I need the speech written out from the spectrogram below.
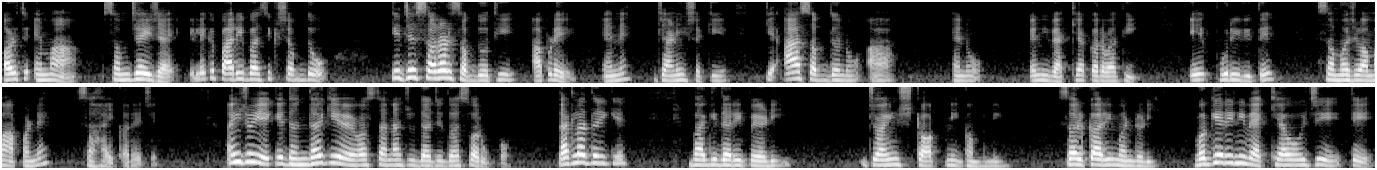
અર્થ એમાં સમજાઈ જાય. એટલે કે પારિભાષિક શબ્દો કે જે સરળ શબ્દોથી આપણે એને જાણી શકીએ કે આ શબ્દનો આ એનો એની વ્યાખ્યા કરવાથી એ પૂરી રીતે સમજવામાં આપણને સહાય કરે છે. અહીં જોઈએ કે ધંધાકીય વ્યવસ્થાના જુદા જુદા સ્વરૂપો. દાખલા તરીકે, ભાગીદારી પેઢી જોઈન્ટ સ્ટોકની કંપની સરકારી મંડળી વગેરેની વ્યાખ્યાઓ જે તે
